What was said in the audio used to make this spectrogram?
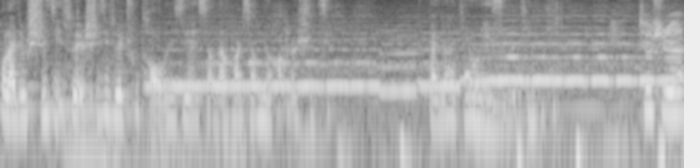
后来就十几岁、十几岁出头的一些小男孩、小女孩的事情，感觉还挺有意思的，听一听。就是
